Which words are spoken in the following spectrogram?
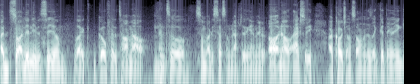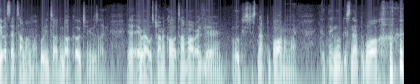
I, I, so I didn't even see him like go for the timeout Mm-hmm. until somebody said something after the game. They were, oh no, actually, our coach on the sideline was like, "Good thing they didn't give us that timeout." I'm like, "What are you talking about, coach?" And he was like, "Yeah, A-Rod was trying to call a timeout Mm-hmm. right there, and Lucas just snapped the ball." And I'm like, "Good thing Lucas snapped the ball."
